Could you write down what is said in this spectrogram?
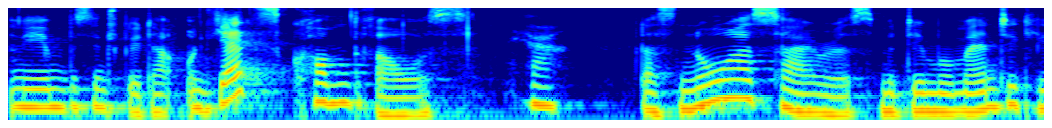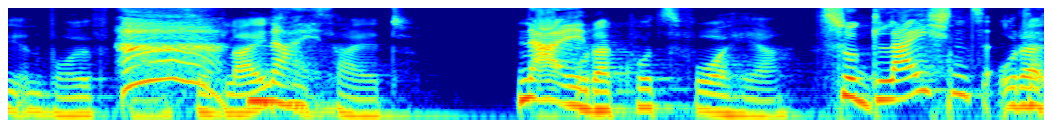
nee, ein bisschen später. Und jetzt kommt raus, Ja. dass Noah Cyrus mit dem Romantically Involved war, zur gleichen Nein. Zeit. Nein. Oder kurz vorher. Zur gleichen Zeit. Oder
